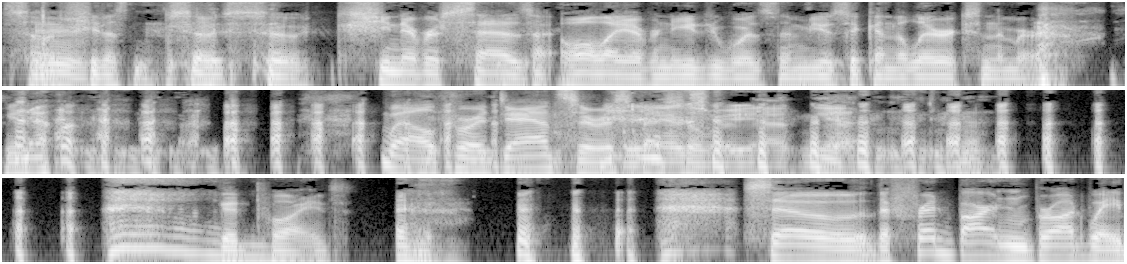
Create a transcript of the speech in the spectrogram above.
So mm. she doesn't. So so she never says all I ever needed was the music and the lyrics in the mirror. You know. well, for a dancer, especially. yeah. yeah. Good point. so the Fred Barton Broadway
